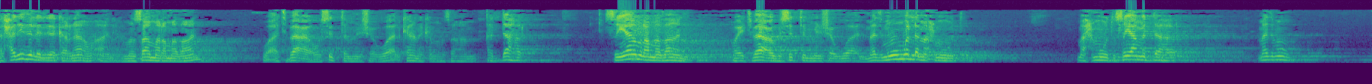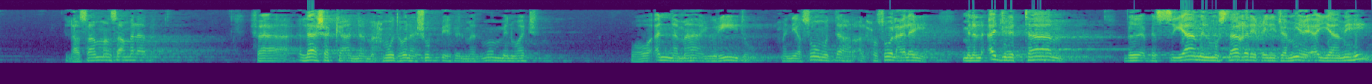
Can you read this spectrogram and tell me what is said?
الحديث الذي ذكرناه آنفا من صام رمضان وأتبعه ستا من شوال كان كمن صام الدهر. صيام رمضان وإتباعه بست من شوال مذموم ولا محمود؟ محمود صيام الدهر. مذموم. لا صام من صام الأبد. فلا شك أن المحمود هنا شبه بالمذموم من وجه وهو أن ما يريد من يصوم الدهر الحصول عليه من الأجر التام بالصيام المستغرق لجميع أيامه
